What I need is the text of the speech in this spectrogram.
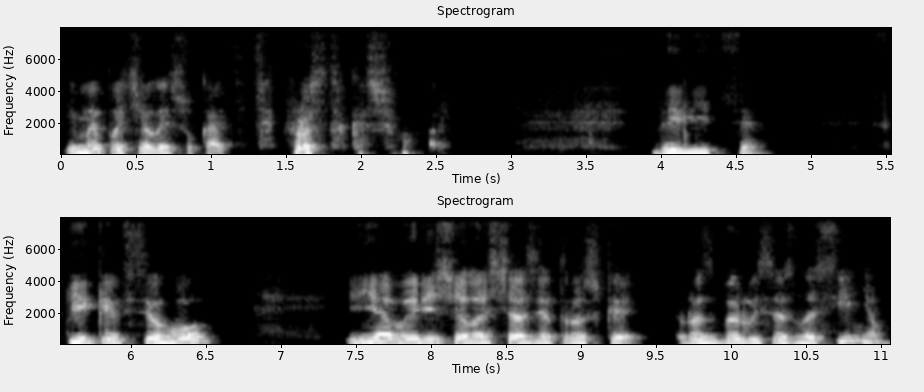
І ми почали шукати. Це просто кошмар. Дивіться, скільки всього. І я вирішила, зараз я трошки розберуся з насінням.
